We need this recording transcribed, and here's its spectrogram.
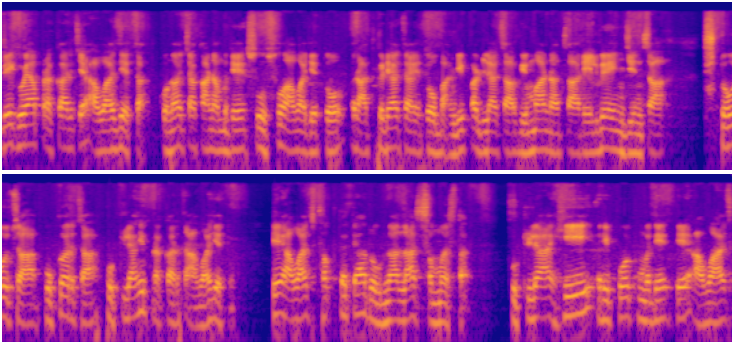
वेगवेगळ्या प्रकारचे आवाज येतात. कोणाच्या कानामध्ये सुसू आवाज येतो रातकड्याचा येतो भांडी पडल्याचा विमानाचा रेल्वे इंजिनचा स्टोचा कुकरचा कुठल्याही प्रकारचा आवाज येतो. ते आवाज फक्त त्या रुग्णाला समजतात. कुठल्याही रिपोर्टमध्ये ते आवाज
